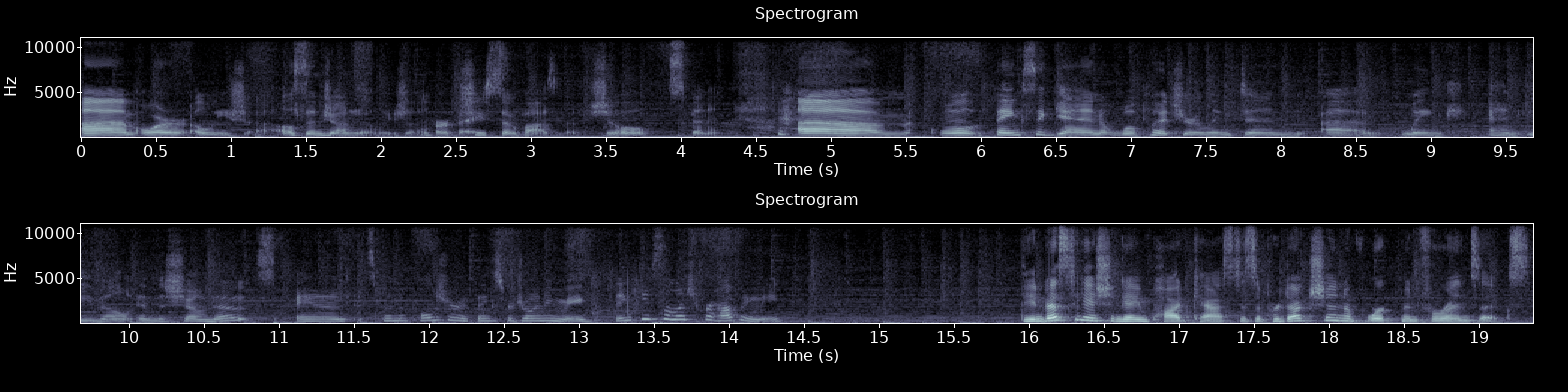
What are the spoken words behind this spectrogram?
Um, or Alicia. I'll send John on to Alicia. Perfect. She's so positive. She'll spin it. Um, well, thanks again. We'll put your LinkedIn uh, link and email in the show notes. And it's been a pleasure. Thanks for joining me. Thank you so much for having me. The Investigation Game podcast is a production of Workman Forensics.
